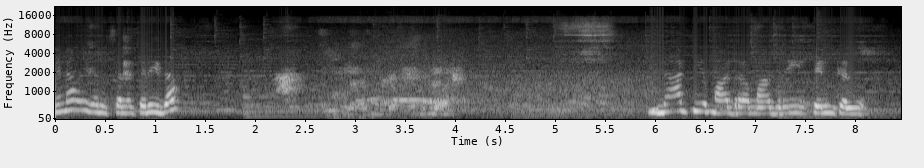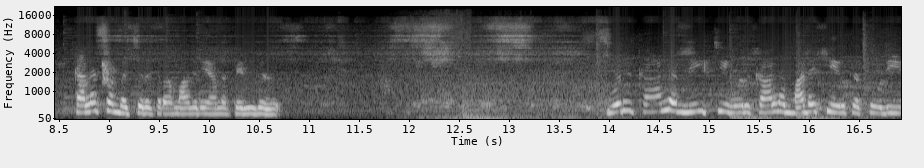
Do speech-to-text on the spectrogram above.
விநாயகர் சிலை தெரியுதா? நாட்டியம் ஆடுற மாதிரி பெண்கள் கலசம் வச்சிருக்கிற மாதிரியான பெண்கள். ஒரு காலம் நீட்டி ஒரு காலம் மடக்கி இருக்கக்கூடிய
